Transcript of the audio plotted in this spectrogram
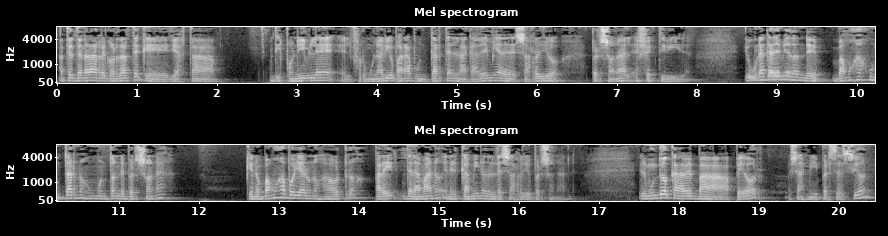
Antes de nada recordarte que ya está disponible el formulario para apuntarte en la Academia de Desarrollo Personal Efectividad. Una academia donde vamos a juntarnos un montón de personas que nos vamos a apoyar unos a otros para ir de la mano en el camino del desarrollo personal. El mundo cada vez va peor, esa es mi percepción,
